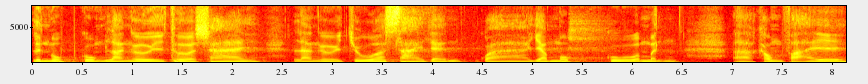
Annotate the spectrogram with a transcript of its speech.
Linh mục cũng là người thừa sai là người chúa sai đến qua giám mục của mình. À, không phải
